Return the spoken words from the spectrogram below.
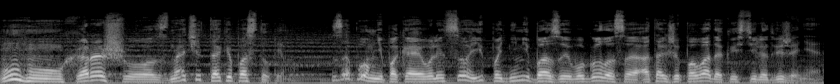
«Угу, хорошо, значит, так и поступим. Запомни пока его лицо и подними базу его голоса, а также повадок и стиля движения.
